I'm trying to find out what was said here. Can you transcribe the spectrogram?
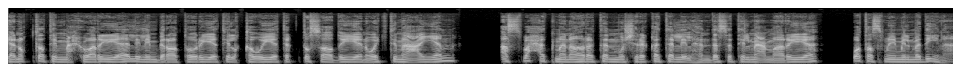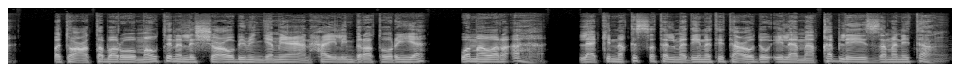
كنقطة محورية للإمبراطورية القوية اقتصاديا واجتماعيا أصبحت منارة مشرقة للهندسة المعمارية وتصميم المدينة، وتعتبر موطنا للشعوب من جميع أنحاء الإمبراطورية وما وراءها، لكن قصة المدينة تعود إلى ما قبل زمن تانغ.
